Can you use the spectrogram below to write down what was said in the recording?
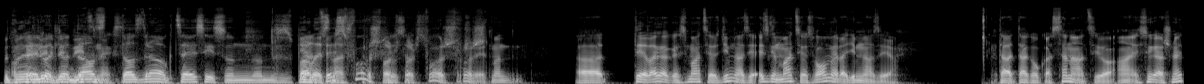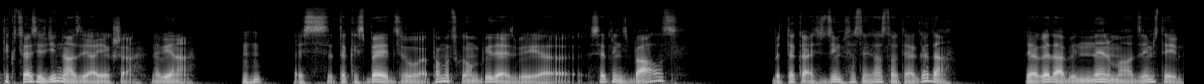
Bet man ok, ir ļoti, ļoti daudz, daudz draugu Cēsīs, un, un es esmu pārliecināts, forši, forši, forši, forši, forši. Man, uh, tie laikā, kad es mācījos gimnājā, es gan mācījos Valmērā gimnājā. Tā, tā kaut kā sanāca, jo ā, es vienkārši netiku cēsīs gimnājā iekšā, nevienā. Mhm. Es, tā es beidzu pamatskolu, vidējais bija septiņas balvas, bet tā kā es dzimu 88. gadā, tajā gadā bija nenormāla dzimstība.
